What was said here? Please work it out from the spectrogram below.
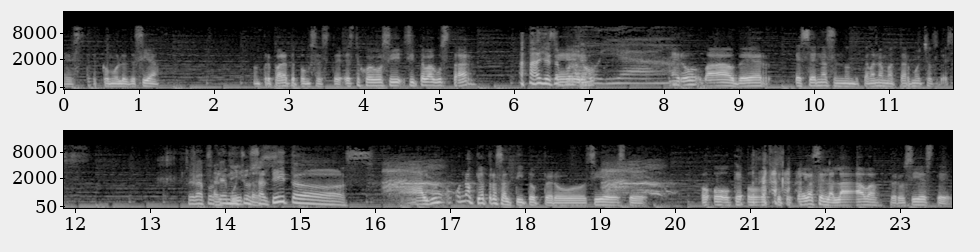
Este, como les decía, prepárate, Ponce, este, este juego sí, sí te va a gustar, Ah, ya sé por qué. Pero- Oh, yeah. pero va a haber escenas en donde te van a matar muchas veces. Será porque hay muchos saltitos. Algún, uno que otro saltito, pero sí, este, o, o que, o que te caigas en la lava, pero sí, este,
